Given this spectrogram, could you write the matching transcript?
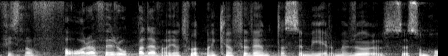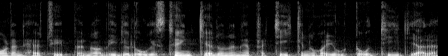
finns det någon fara för Europa där? Ja, jag tror att man kan förvänta sig mer om en rörelse som har den här typen av ideologiskt tänkande och den här praktiken och har gjort då tidigare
